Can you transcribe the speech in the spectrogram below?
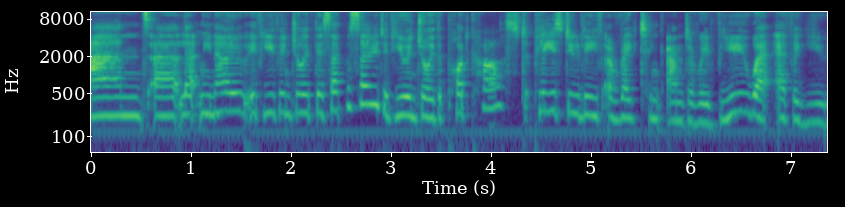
And uh, let me know if you've enjoyed this episode. If you enjoy the podcast, please do leave a rating and a review wherever you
